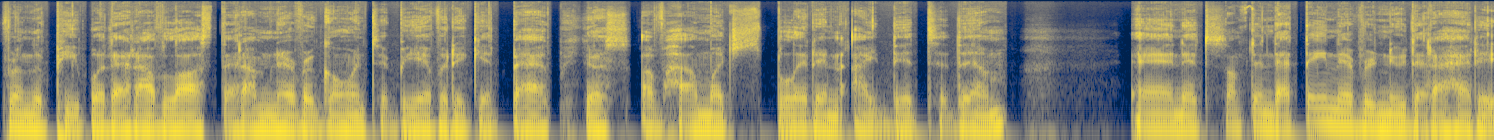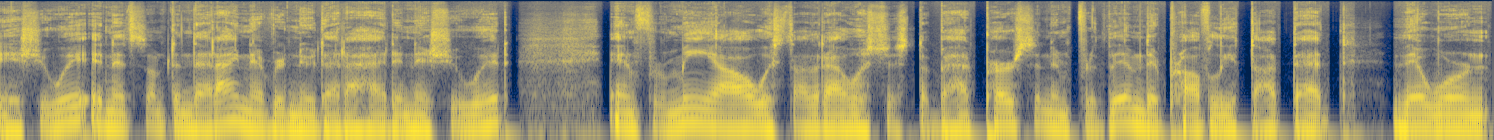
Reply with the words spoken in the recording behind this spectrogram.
from the people that i've lost that i'm never going to be able to get back because of how much splitting i did to them and it's something that they never knew that I had an issue with, and it's something that I never knew that I had an issue with. And for me, I always thought that I was just a bad person, and for them, they probably thought that they weren't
